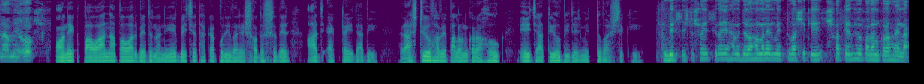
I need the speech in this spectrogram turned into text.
নামে হোক। অনেক পাওয়া না পাওয়ার বেদনা নিয়ে বেঁচে থাকা পরিবারের সদস্যদের আজ একটাই দাবি রাষ্ট্রীয়ভাবে পালন করা হোক এই জাতীয় বীরের মৃত্যুবার্ষিকী। বীরশ্রেষ্ঠ শহীদ সিপাহী হামিদুর রহমানের মৃত্যুবার্ষিকী সরকারিভাবে পালন করা হয় না।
